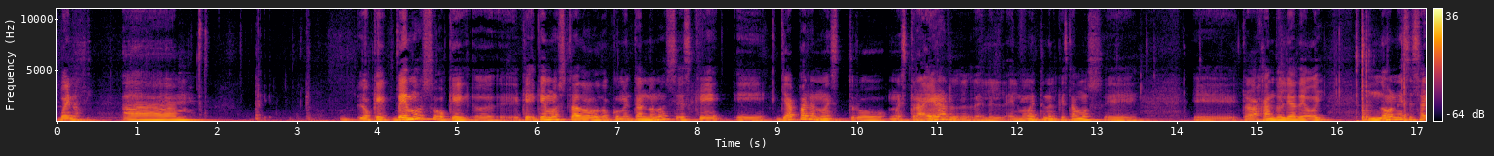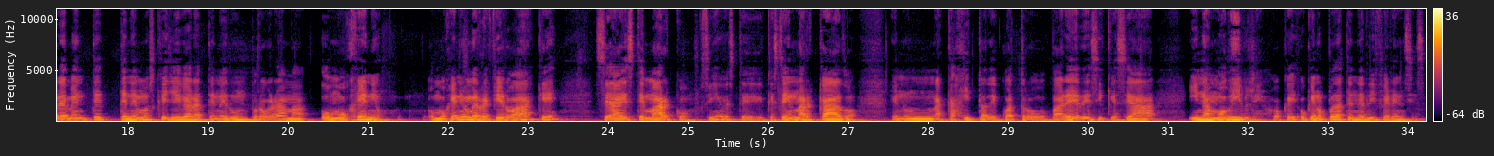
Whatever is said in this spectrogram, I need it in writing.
Bueno, lo que vemos o que, eh, que, hemos estado documentándonos es que eh, ya para nuestro nuestra era, el, momento en el que estamos eh, trabajando el día de hoy, no necesariamente tenemos que llegar a tener un programa homogéneo. Homogéneo me refiero a que sea este marco, ¿sí? este, que esté enmarcado en una cajita de cuatro paredes y que sea inamovible, ¿ok? O que no pueda tener diferencias.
